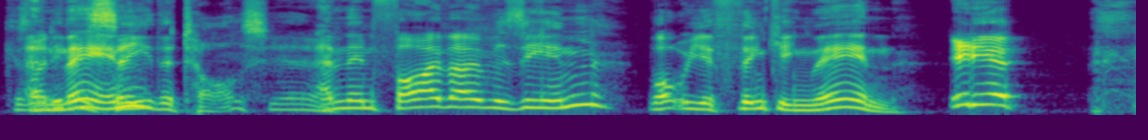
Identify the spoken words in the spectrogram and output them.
because I didn't then- see the toss. Yeah, And then five overs in, what were you thinking then? idiot.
